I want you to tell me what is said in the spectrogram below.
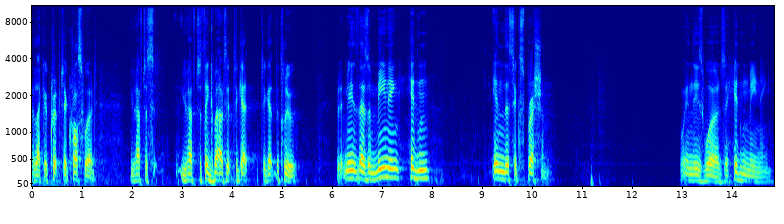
like a cryptic crossword. You have to you have to think about it to get to get the clue, but it means there's a meaning hidden in this expression or in these words, a hidden meaning.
